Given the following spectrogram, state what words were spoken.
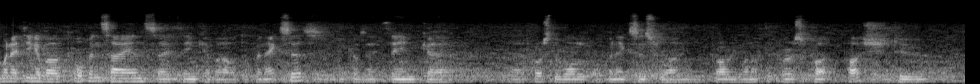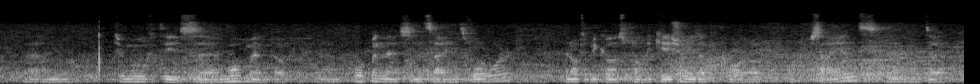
when I think about open science, I think about open access because I think, uh, uh, first of all, open access won probably one of the first push to um, to move this uh, movement of uh, openness in science forward, and also because publication is at the core of, of science and.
